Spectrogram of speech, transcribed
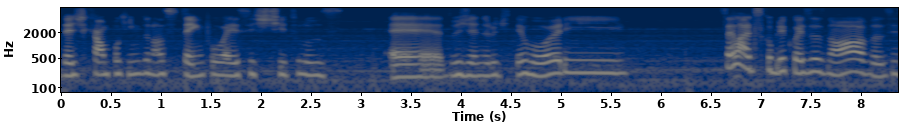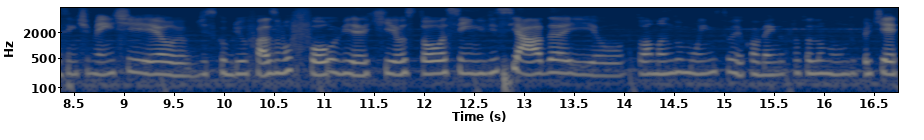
dedicar um pouquinho do nosso tempo a esses títulos é, do gênero de terror e sei lá, descobrir coisas novas. Recentemente eu descobri o Phasmophobia, que eu estou assim viciada e eu tô amando muito, recomendo para todo mundo, porque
